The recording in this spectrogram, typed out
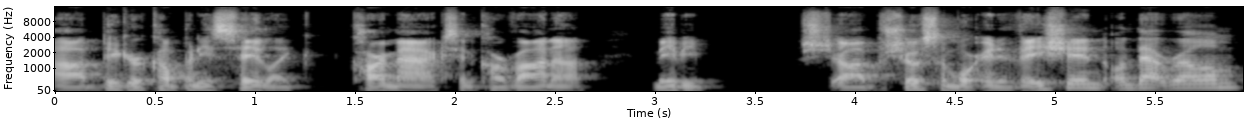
uh, bigger companies say like CarMax and Carvana maybe sh- uh, show some more innovation on that realm.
